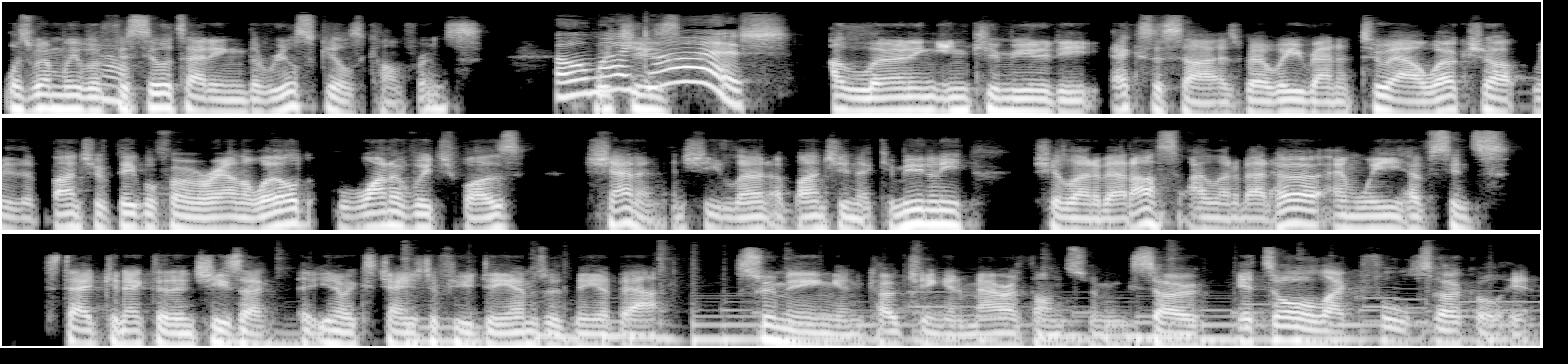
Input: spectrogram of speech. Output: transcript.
Was when we were facilitating the Real Skills Conference. Oh my gosh. A learning in community exercise where we ran a two hour workshop with a bunch of people from around the world, one of which was Shannon. And she learned a bunch in the community. She learned about us. I learned about her. And we have since stayed connected. And she's like, you know, exchanged a few DMs with me about swimming and coaching and marathon swimming. So it's all like full circle here.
